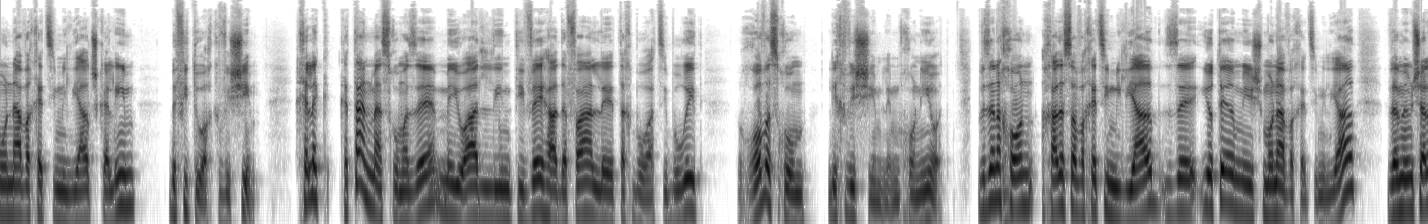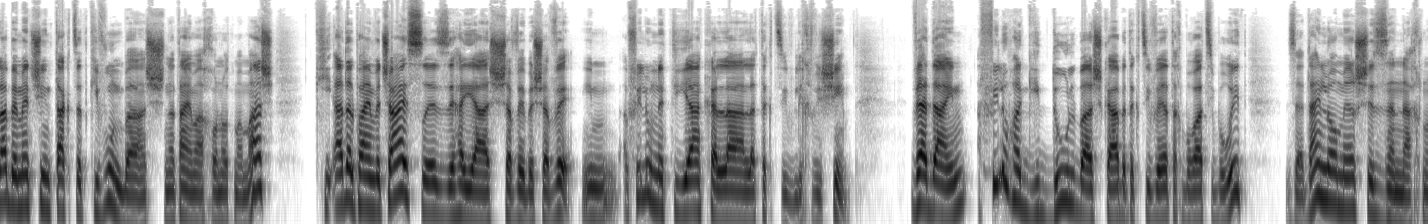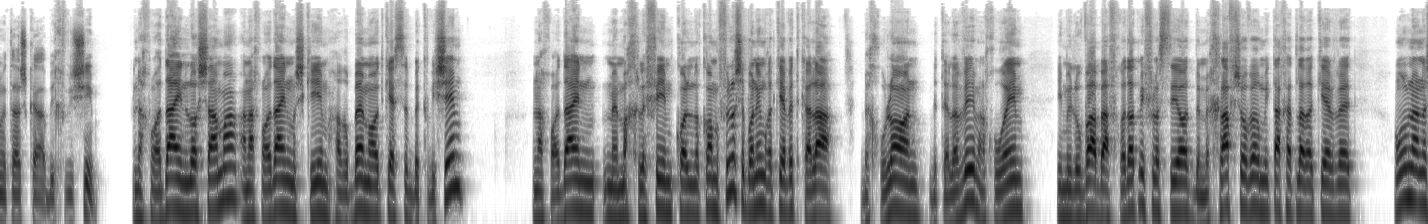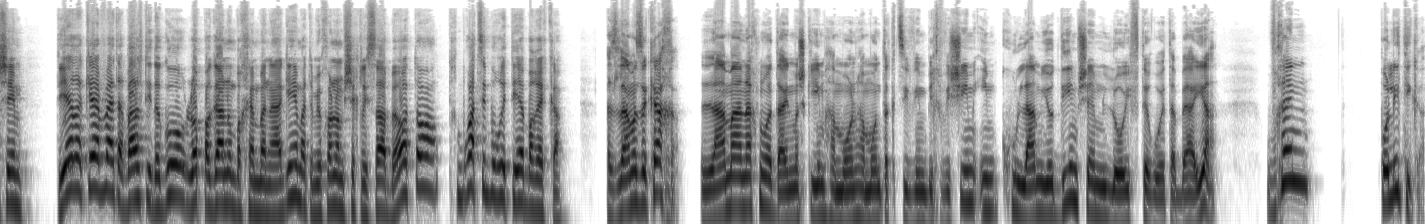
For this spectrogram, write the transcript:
מיליארד שקלים בפיתוח כבישים. חלק קטן מהסכום הזה מיועד לנתיבי העדפה לתחבורה ציבורית, רוב הסכום לכבישים למכוניות. וזה נכון, 11.5 מיליארד זה יותר מ-8.5 מיליארד, והממשלה באמת שינתה קצת כיוון בשנתיים האחרונות ממש, כי עד 2019 זה היה שווה בשווה, עם אפילו נטייה קלה לתקציב לכבישים. ועדיין, אפילו הגידול בהשקעה בתקציבי התחבורה הציבורית, זה עדיין לא אומר שזנחנו את ההשקעה בכבישים. אנחנו עדיין לא שמה, אנחנו עדיין משקיעים הרבה מאוד כסף בכבישים, אנחנו עדיין ממחלפים כל מקום, אפילו שבונים רכבת קלה בחולון, בתל אביב, אנחנו רואים, היא מלווה בהפרדות מפלסיות, במחלף שעובר מתחת לרכבת, אומרים לאנשים, תהיה רכבת, אבל תדאגו, לא פגענו בכם בנהגים, אתם יכולים להמשיך לנסוע באוטו, תחבורה ציבורית תהיה ברקע. אז למה זה ככה? למה אנחנו עדיין משקיעים המון המון תקציבים בכבישים אם כולם יודעים שהם לא יפתרו את הבעיה? ובכן, פוליטיקה.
